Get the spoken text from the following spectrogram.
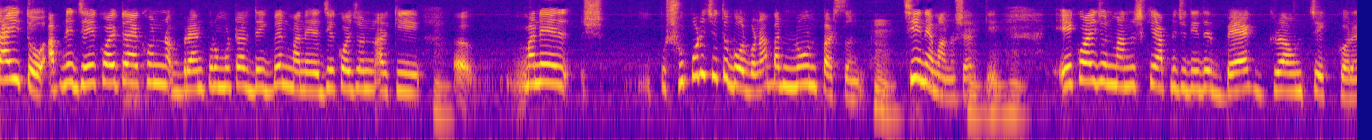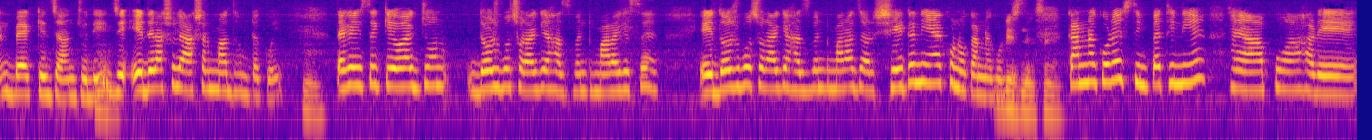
তাই তো। আপনি যে কয়টা এখন ব্র্যান্ড প্রমোটার দেখবেন মানে যে কয়জন আর কি মানে সুপরিচিত বলব না বা নন পারসন চিনে মানুষ আর কি। হুম। কয়েকজন মানুষকে আপনি যদি এদের ব্যাকগ্রাউন্ড চেক করেন ব্যাকে যান যদি যে এদের আসলে আসার মাধ্যমটা কই? দেখা গেছে কেউ একজন দশ বছর আগে হাজবেন্ড মারা গেছে এই দশ বছর আগে হাজবেন্ড মারা যাওয়ার সেটা নিয়ে এখনও কান্না করতেছে। বিজনেস হ্যাঁ। কান্না করে সিম্প্যাথি নিয়ে হ্যাঁ আপু আহারে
